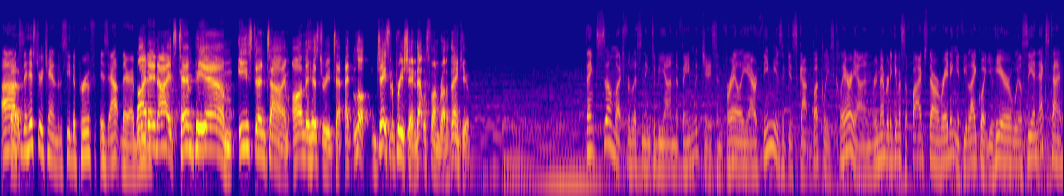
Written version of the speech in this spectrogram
uh, yes. to the History Channel to see the proof is out there. I Friday nights, 10 p.m. Eastern time on the History. Te- Look, Jason, appreciate it. That was fun, brother. Thank you. Thanks so much for listening to Beyond the Fame with Jason Fraley. Our theme music is Scott Buckley's Clarion. Remember to give us a five star rating if you like what you hear. We'll see you next time.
